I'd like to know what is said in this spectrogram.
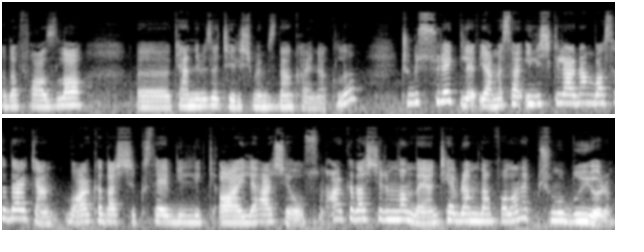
ya da fazla e, kendimize çelişmemizden kaynaklı. Çünkü sürekli yani mesela ilişkilerden bahsederken bu arkadaşlık, sevgililik, aile her şey olsun. Arkadaşlarımdan da yani çevremden falan hep şunu duyuyorum.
